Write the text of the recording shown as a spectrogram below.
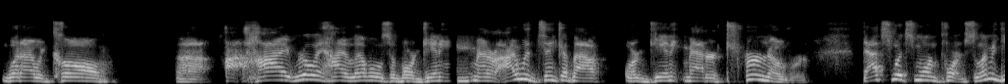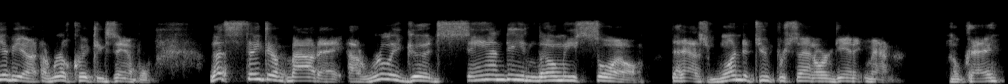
what I would call uh, high, really high levels of organic matter, I would think about organic matter turnover. That's what's more important. So let me give you a, a real quick example. Let's think about a, a really good sandy, loamy soil that has 1% to 2% organic matter. Okay.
